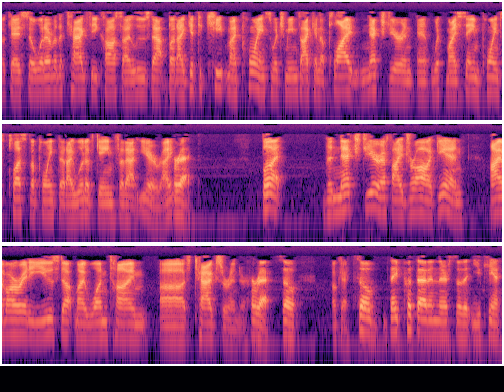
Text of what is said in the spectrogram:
Okay, so whatever the tag fee costs, I lose that, but I get to keep my points, which means I can apply next year and, and with my same points plus the point that I would have gained for that year, right? Correct. But the next year, if I draw again, I've already used up my one-time uh, tag surrender. Correct. So Okay. so they put that in there so that you can't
